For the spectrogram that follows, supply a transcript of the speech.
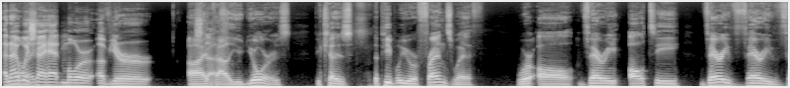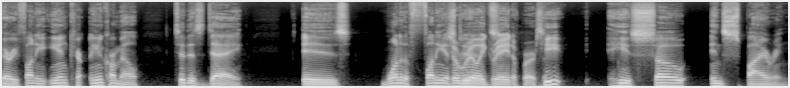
and I wish I had more of your I Stuff. valued yours because the people you were friends with were all very alty, very very very funny. Ian Car- Ian Karmel to this day is one of the funniest. He's a really dudes. creative person. He he is so inspiring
